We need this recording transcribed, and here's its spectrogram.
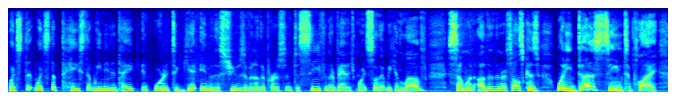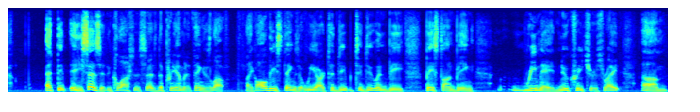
what's the, what's the pace that we need to take in order to get into the shoes of another person, to see from their vantage point so that we can love someone other than ourselves? Because what he does seem to apply, at the, he says it in Colossians says, the preeminent thing is love. Like all these things that we are to do, to do and be based on being remade, new creatures, right? Um,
